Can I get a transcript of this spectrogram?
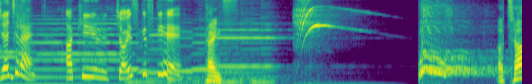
जज रहा है। आखिर चॉइस किसकी है? थैंक्स अच्छा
